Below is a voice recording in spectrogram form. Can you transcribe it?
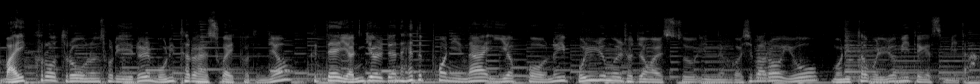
마이크로 들어오는 소리를 모니터를 할 수가 있거든요. 그때 연결된 헤드폰이나 이어폰의 볼륨을 조정할 수 있는 것이 바로 이 모니터 볼륨이 되겠습니다.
